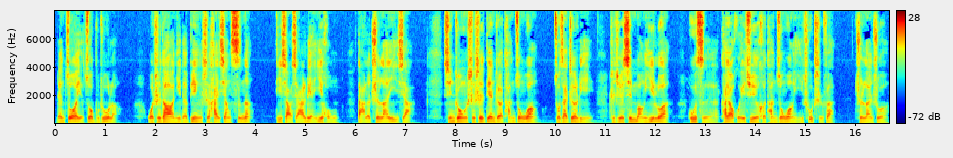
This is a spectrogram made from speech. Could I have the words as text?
连坐也坐不住了。我知道你的病是害相思呢。”狄小霞脸一红，打了春兰一下，心中时时惦着谭宗旺，坐在这里只觉心忙意乱，故此他要回去和谭宗旺一处吃饭。春兰说：“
